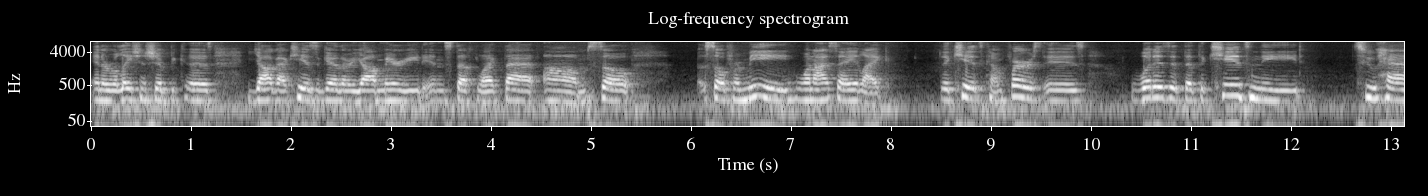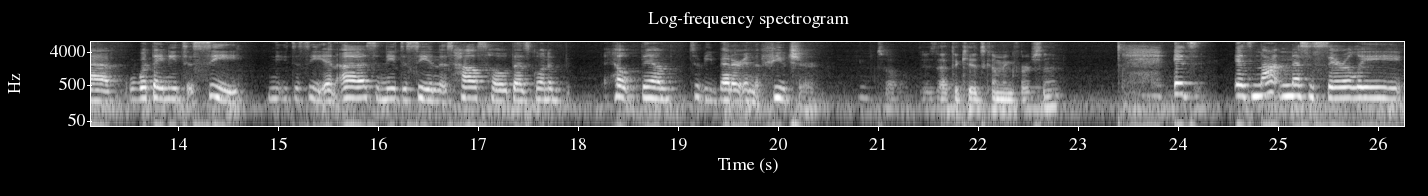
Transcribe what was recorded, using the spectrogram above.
in a relationship because y'all got kids together, y'all married and stuff like that. Um, so, so for me, when I say like the kids come first, is what is it that the kids need to have, what they need to see, need to see in us and need to see in this household that's going to help them to be better in the future. So is that the kids coming first then? it's it's not necessarily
